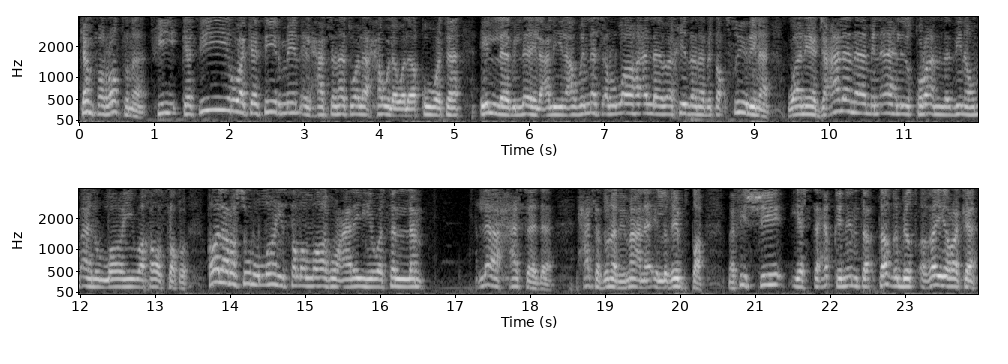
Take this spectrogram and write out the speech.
كم فرطنا في كثير وكثير من الحسنات ولا حول ولا قوة إلا بالله العلي العظيم. نسأل الله ألا يؤاخذنا بتقصيرنا وأن يجعلنا من أهل القرآن الذين هم أهل الله وخاصته. قال رسول الله صلى الله عليه وسلم لا حسد. الحسد هنا بمعنى الغبطة. فيش شيء يستحق إن أنت تغبط غيرك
